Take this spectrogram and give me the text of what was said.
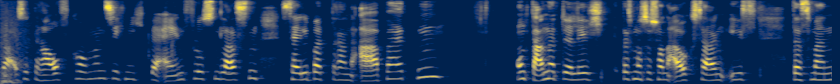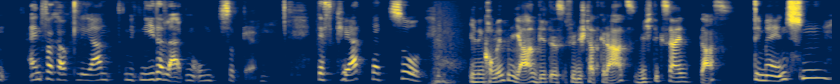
Ja, also draufkommen, sich nicht beeinflussen lassen, selber dran arbeiten und dann natürlich, das muss ich schon auch sagen, ist, dass man einfach auch lernt, mit Niederlagen umzugehen. Das gehört dazu. In den kommenden Jahren wird es für die Stadt Graz wichtig sein, dass die Menschen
